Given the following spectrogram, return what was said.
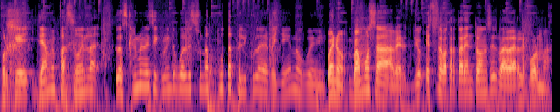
Porque ya me pasó en la. Los Crímenes de Grindelwald es una puta película de relleno, güey. Bueno, vamos a ver. Yo, esto se va a tratar entonces, va a darle forma.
